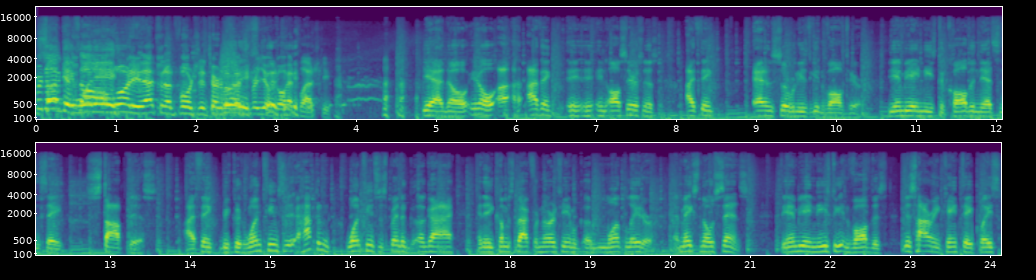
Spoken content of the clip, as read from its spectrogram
Denver Sunday, Nuggets. Oh, Woody. Woody, that's an unfortunate turn of events for you. Go ahead, Plaschke. Yeah, no, you know, I, I think in, in all seriousness, I think Adam Silver needs to get involved here. The NBA needs to call the Nets and say, stop this. I think because one team, how can one team suspend a, a guy and then he comes back for another team a month later? It makes no sense. The NBA needs to get involved. This this hiring can't take place,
